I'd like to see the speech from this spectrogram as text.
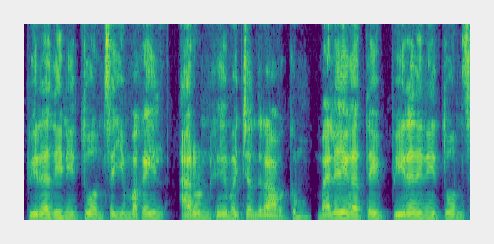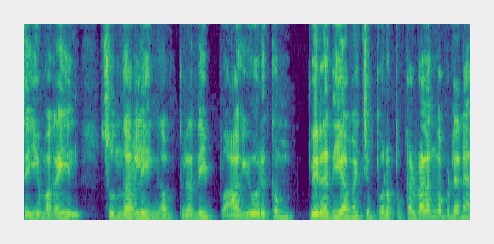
பிரதிநித்துவம் செய்யும் வகையில் அருண் ஹேமச்சந்திராவுக்கும் மலையகத்தை பிரதிநிதித்துவம் செய்யும் வகையில் சுந்தர்லிங்கம் பிரதீப் ஆகியோருக்கும் பிரதி அமைச்சு பொறுப்புகள் வழங்கப்பட்டன.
